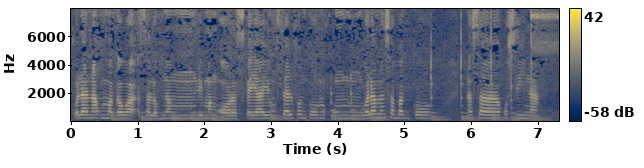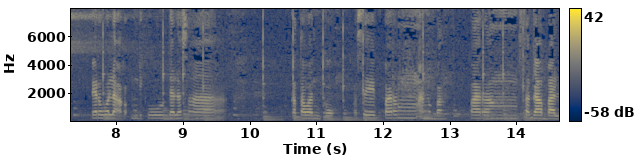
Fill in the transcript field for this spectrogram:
wala na akong magawa sa loob ng limang oras. Kaya yung cellphone ko, kung wala man sa bag ko, nasa kusina. Pero wala, hindi ko dala sa katawan ko. Kasi parang ano ba, parang sagabal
